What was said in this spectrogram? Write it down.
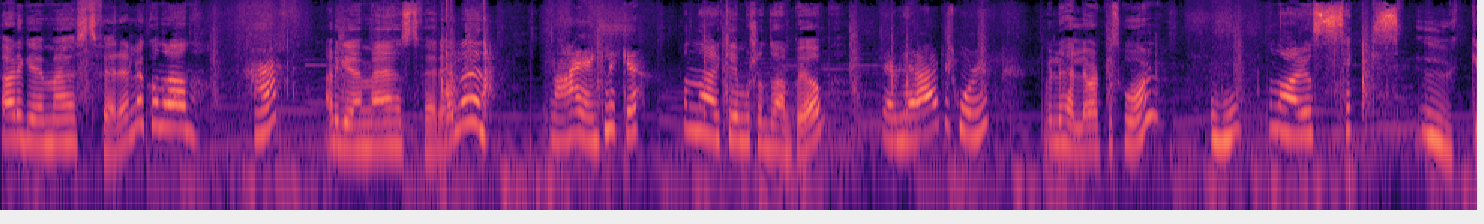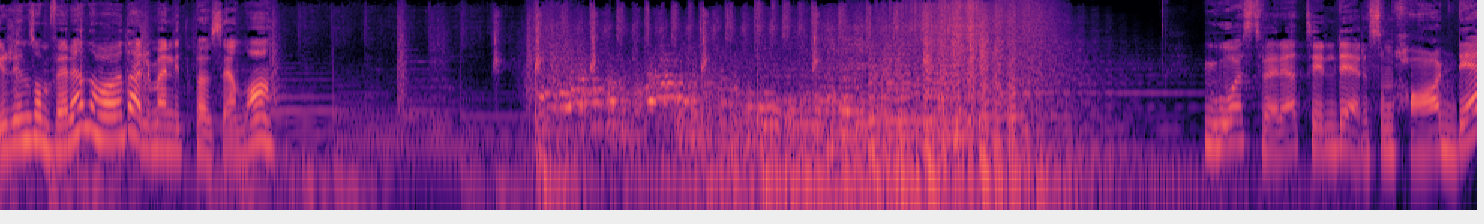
Er det gøy med høstferie, eller, Konrad? Hæ? Er det gøy med høstferie, eller? Nei, egentlig ikke. Men er det ikke morsomt å være med på jobb? Jeg vil her på skolen. Vil du heller vært på skolen? Mhm. Men nå er det jo seks uker siden sommerferie. Det var jo deilig med en liten pause igjen nå. God høstferie til dere som har det.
